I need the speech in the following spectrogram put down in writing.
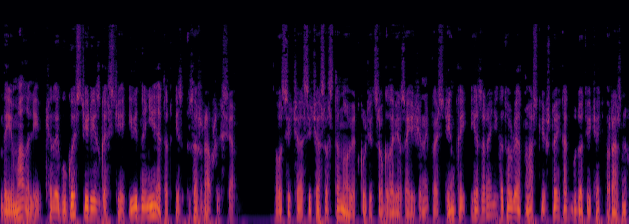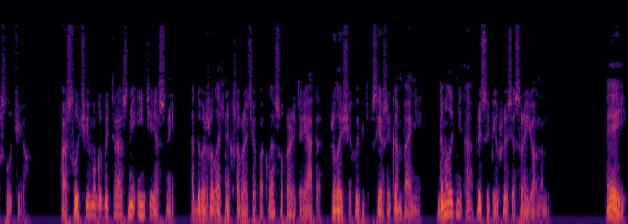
Да и мало ли, человек в гости или из гостей, и видно не этот из зажравшихся. Вот сейчас, сейчас остановит, крутится в голове заезженной пластинкой, и я заранее готовлю отмазки, что и как буду отвечать в разных случаях. А случаи могут быть разные и интересные, от доброжелательных собратьев по классу пролетариата, желающих выпить в свежей компании, до молодняка, прицепившегося с районом. «Эй!»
